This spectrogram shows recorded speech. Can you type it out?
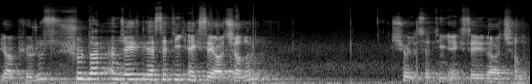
yapıyoruz. Şuradan öncelikle Setting Exe'yi açalım. Şöyle Setting Exe'yi de açalım.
